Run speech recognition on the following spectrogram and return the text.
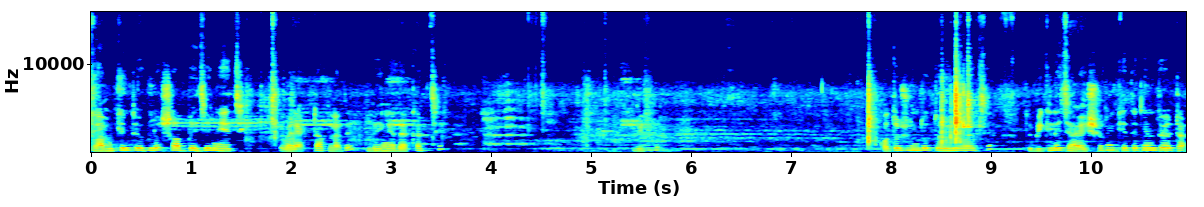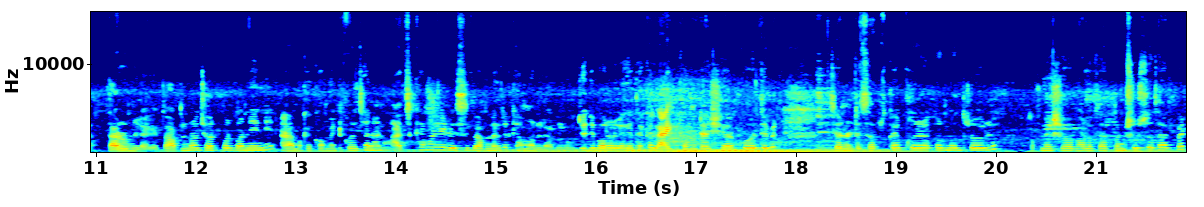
তো আমি কিন্তু এগুলো সব ভেজে নিয়েছি। এবার একটা আপনাদের ভেঙে দেখাচ্ছি। দেখুন। কত সুন্দর তৈরি হয়েছে। তো বিকেলে চায়ের সঙ্গে খেতে কিন্তু এটা দারুণ লাগে। তো আপনারাও ঝটপট বানিয়ে নিন আর আমাকে কমেন্ট করে জানান আজকে আমার এই রেসিপি আপনাদের কেমন লাগল। যদি ভালো লাগে থাকে লাইক কমেন্ট আর শেয়ার করে দেবেন। চ্যানেলটা সাবস্ক্রাইব করে রাখার অনুরোধ রইল। আপনারা সবাই ভালো থাকবেন, সুস্থ থাকবেন।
